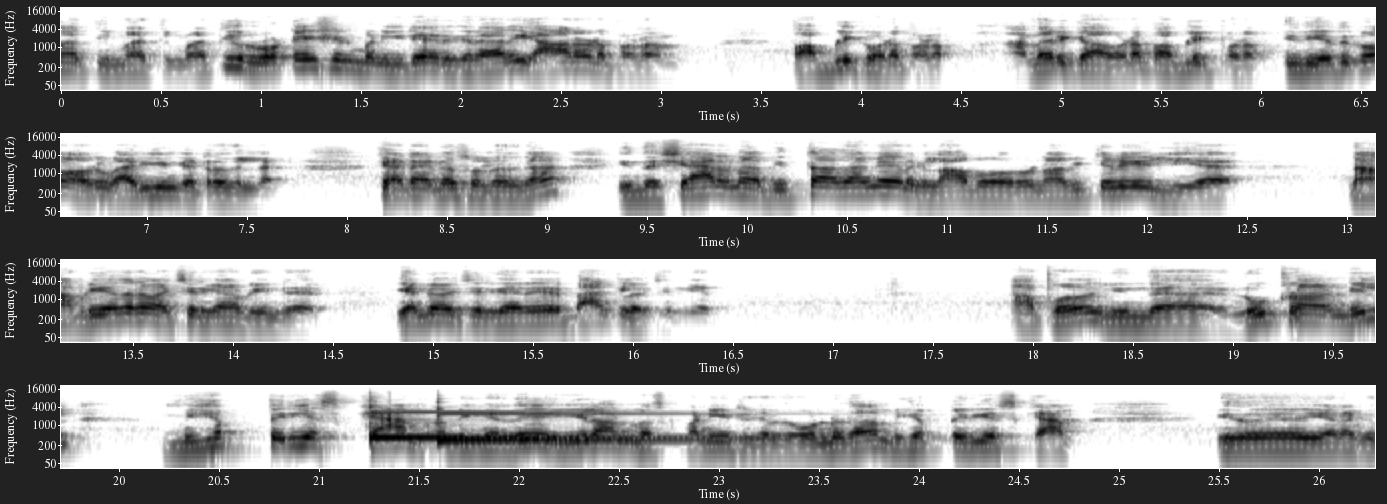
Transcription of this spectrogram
மாற்றி மாற்றி மாற்றி ரொட்டேஷன் பண்ணிக்கிட்டே இருக்கிறாரு. யாரோட பணம்? பப்ளிக்கோட பணம் அமெரிக்காவோட பப்ளிக் பணம் இது எதுக்கும் அவர் வரியும் கட்டுறதில்லை. கேட்டால் என்ன சொல்கிறதுன்னா இந்த ஷேரை நான் விற்றாதாங்க எனக்கு லாபம் வரும். நான் விற்கவே இல்லையே. நான் அப்படியே தானே வச்சுருக்கேன் அப்படின்றார். எங்கே வச்சுருக்காரு? பேங்க்கில் வச்சுருக்காரு. அப்போது இந்த நூற்றாண்டில் மிகப்பெரிய ஸ்கேம் அப்படிங்கிறது ஈலான் மஸ்க் பண்ணிகிட்டு இருக்கிறது ஒன்று தான் மிகப்பெரிய ஸ்கேம் இது எனக்கு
